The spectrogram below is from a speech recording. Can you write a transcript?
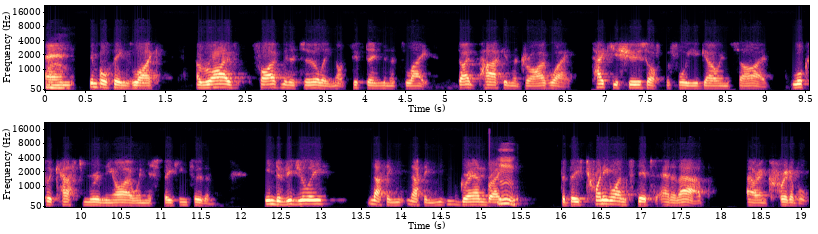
And simple things like arrive five minutes early, not 15 minutes late. Don't park in the driveway. Take your shoes off before you go inside. Look the customer in the eye when you're speaking to them. Individually, nothing, nothing groundbreaking, Mm. but these 21 steps added up are incredible.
